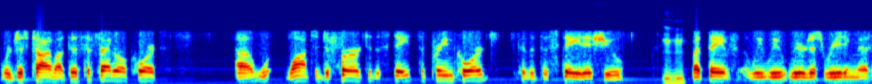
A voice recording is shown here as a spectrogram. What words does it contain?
were just talking about this. The federal courts uh, w- want to defer to the state supreme court because it's a state issue. Mm-hmm. But they've we, we we were just reading this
